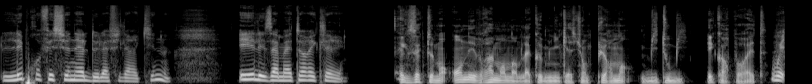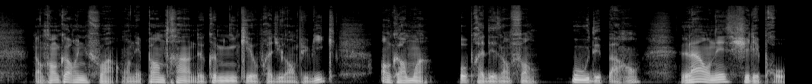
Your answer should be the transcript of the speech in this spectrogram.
les professionnels de la filière équine et les amateurs éclairés. Exactement. On est vraiment dans de la communication purement B2B et corporate. Oui. Donc encore une fois, on n'est pas en train de communiquer auprès du grand public, encore moins auprès des enfants ou des parents. Là, on est chez les pros.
